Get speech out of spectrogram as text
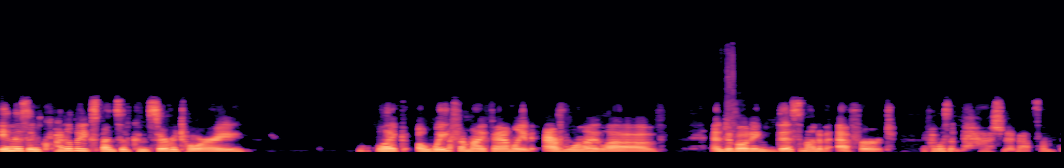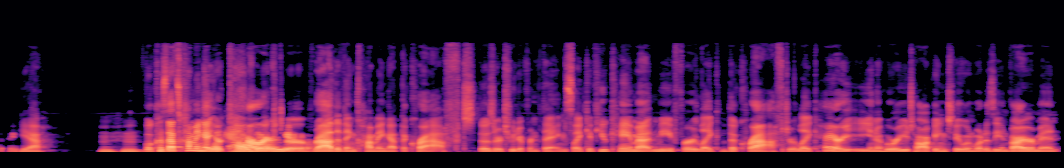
in this incredibly expensive conservatory, like away from my family and everyone I love, and devoting this amount of effort if I wasn't passionate about something. yeah hmm Well, because that's coming at your Like, dare character you? rather than coming at the craft. Those are two different things. Like if you came at me for like the craft or like, hey, are you, you know, who are you talking to and what is the environment?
